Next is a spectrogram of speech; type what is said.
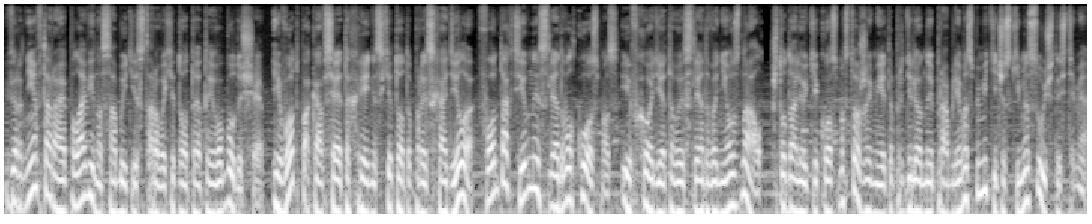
Вернее, вторая половина событий второго хитота это его будущее. И вот пока вся эта хрень из хитота происходила, фонд активно исследовал космос. И в ходе этого исследования узнал, что далекий космос тоже имеет определенные проблемы с миметическими сущностями.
